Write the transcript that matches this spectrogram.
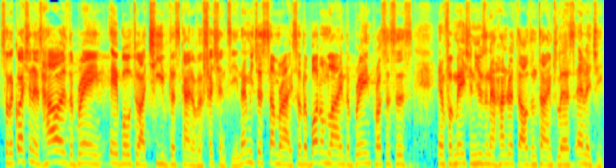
So the question is, how is the brain able to achieve this kind of efficiency? Let me just summarize. So the bottom line, the brain processes information using 100,000 times less energy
